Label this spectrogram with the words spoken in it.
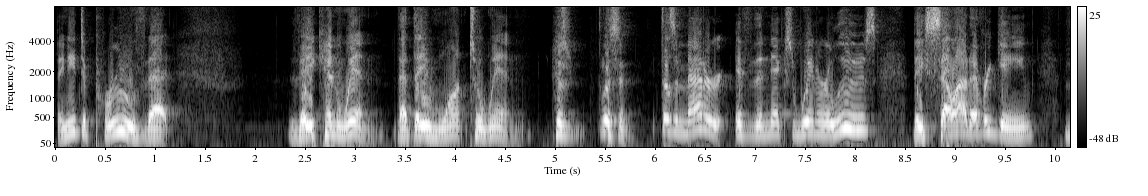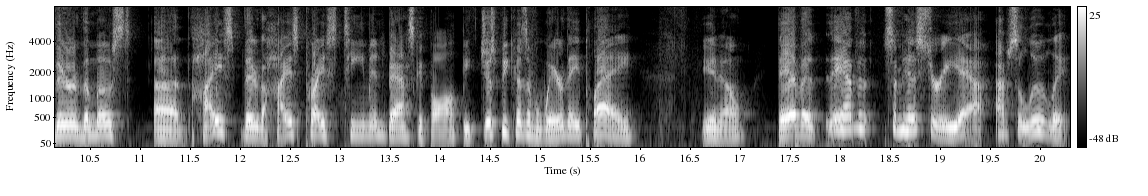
They need to prove that they can win, that they want to win. Because, listen, it doesn't matter if the Knicks win or lose, they sell out every game. They're the most uh, highest, they're the highest priced team in basketball be, just because of where they play. You know, they have a they have a, some history, yeah, absolutely.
